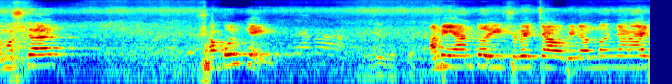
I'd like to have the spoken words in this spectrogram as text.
নমস্কার। সকলকে আমি আন্তরিক শুভেচ্ছা, অভিনন্দন জানাই।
